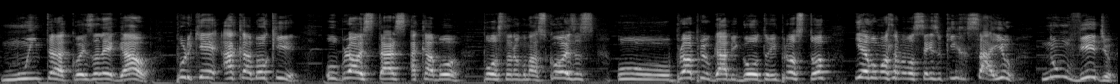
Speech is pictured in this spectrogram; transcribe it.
muita coisa legal Porque acabou que o Brawl Stars acabou postando algumas coisas O próprio Gabigol também postou E eu vou mostrar pra vocês o que saiu num vídeo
